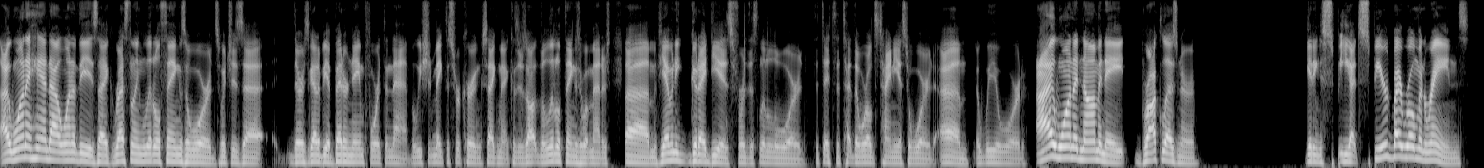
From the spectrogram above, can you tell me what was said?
I want to hand out one of these like wrestling little things awards, which is uh there's got to be a better name for it than that, but we should make this recurring segment because there's all the little things are what matters. Um, if you have any good ideas for this little award, it's, it's the ti- the world's tiniest award. Um, a Wii award. I want to nominate Brock Lesnar getting sp- he got speared by Roman Reigns.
